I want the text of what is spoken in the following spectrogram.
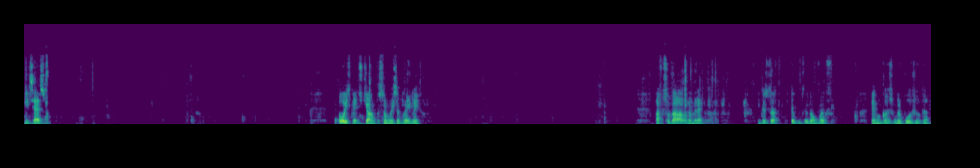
He says always gets jammed for some reason lately. I have to sort that out in a minute because that's taking too long. With on, guys, I'm going to pause you again.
